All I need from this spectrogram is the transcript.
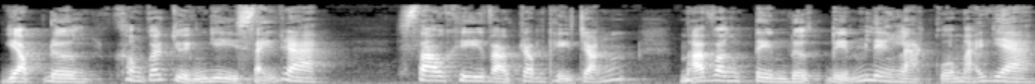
Dọc đường không có chuyện gì xảy ra. Sau khi vào trong thị trấn, Mã Vân tìm được điểm liên lạc của Mã Gia,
